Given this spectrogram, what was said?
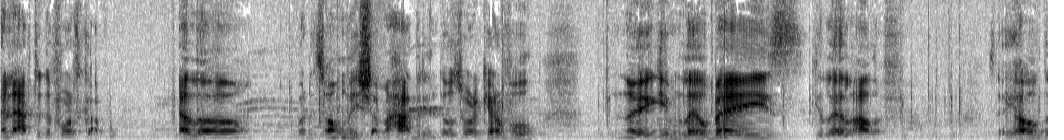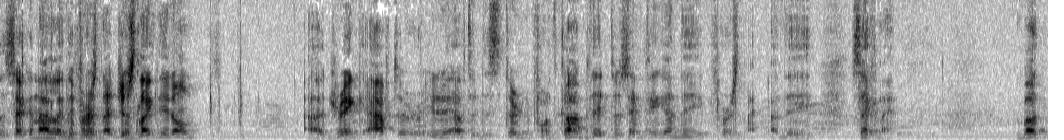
and after the fourth cup. Hello, but it's only Shamahadrin, those who are careful. Noegim Leil Beis, Kilel Aleph. They hold the second night like the first night, just like they don't uh, drink after you know, after this third and fourth cup, they do the same thing on the first night, on the second night. But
